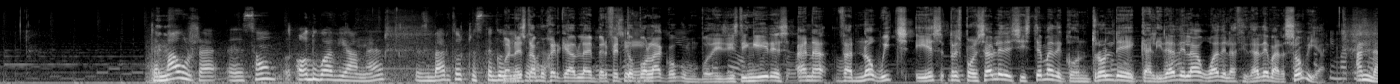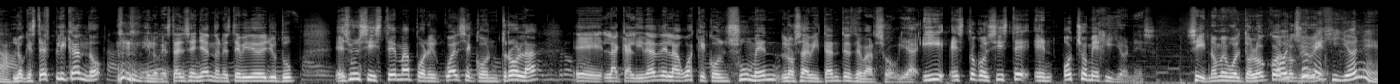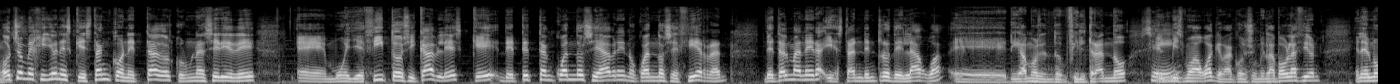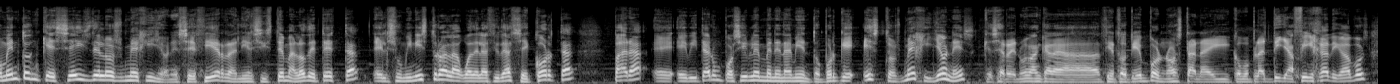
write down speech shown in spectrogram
Te małże y, są odławiane z bardzo czystego Bueno, esta mujer que habla en perfecto Sí. polaco, como podéis distinguir, es Anna Zarnowicz y es responsable del sistema de control de calidad del agua de la ciudad de Varsovia. Anda. Lo que está explicando y lo que está enseñando en este vídeo de YouTube es un sistema por el cual se controla eh, la calidad del agua que consumen los habitantes de Varsovia. Y esto consiste en 8 mejillones. Sí, no me he vuelto loco. es lo ¿Ocho oí. mejillones? Ocho mejillones que están conectados con una serie de eh, muellecitos y cables que detectan cuándo se abren o cuándo se cierran, de tal manera, y están dentro del agua, eh, digamos, filtrando Sí. el mismo agua que va a consumir la población. En el momento en que seis de los mejillones se cierran y el sistema lo detecta, el suministro al agua de la ciudad se corta para eh, evitar un posible envenenamiento, porque estos mejillones, que se renuevan cada cierto tiempo, no están ahí como plantilla fija, digamos,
